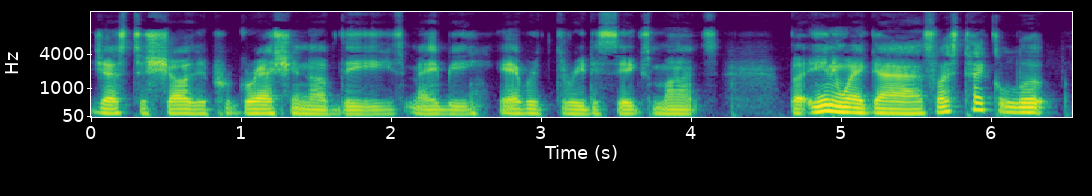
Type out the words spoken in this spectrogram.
just to show the progression of these, maybe every three to six months. But anyway, guys, let's take a look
